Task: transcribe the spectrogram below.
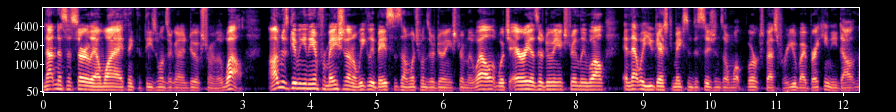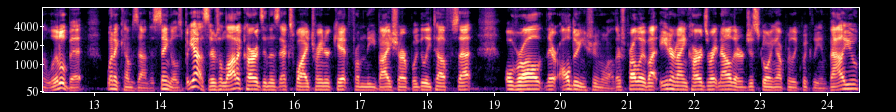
not necessarily on why I think that these ones are going to do extremely well. I'm just giving you the information on a weekly basis on which ones are doing extremely well, which areas are doing extremely well, and that way you guys can make some decisions on what works best for you by breaking these down a little bit when it comes down to singles. But yes, there's a lot of cards in this XY trainer kit from the Bisharp Wigglytuff set. Overall, they're all doing extremely well. There's probably about eight or nine cards right now that are just going up really quickly in value,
